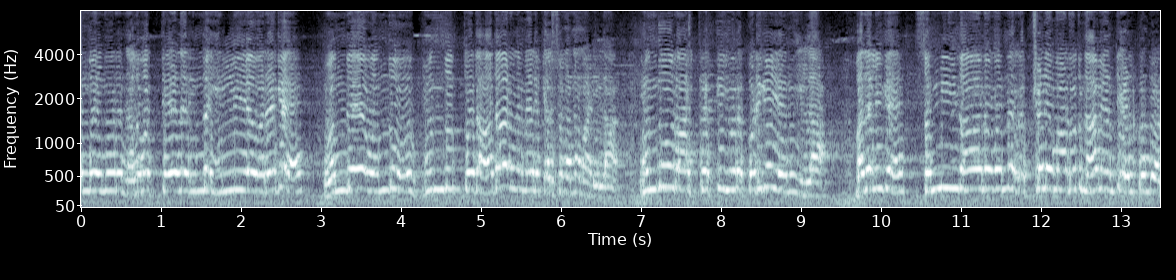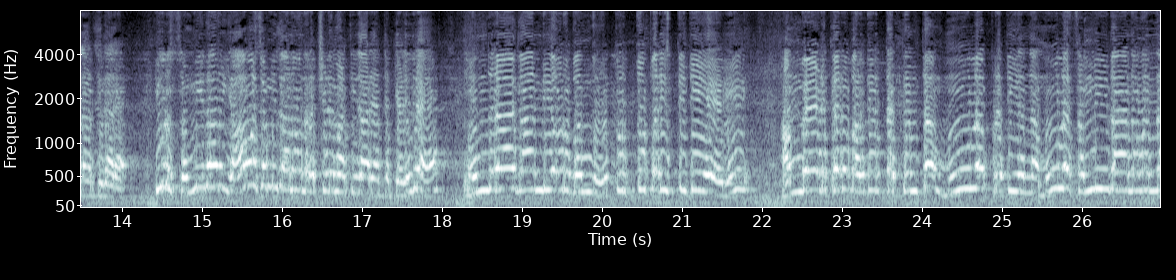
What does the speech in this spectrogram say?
ಒಂಬೈನೂರ ನಲವತ್ತೇಳರಿಂದ ಇಲ್ಲಿಯವರೆಗೆ ಒಂದೇ ಒಂದು ಹಿಂದುತ್ವದ ಆಧಾರದ ಮೇಲೆ ಕೆಲಸವನ್ನ ಮಾಡಿಲ್ಲ. ಹಿಂದೂ ರಾಷ್ಟ್ರಕ್ಕೆ ಇವರ ಕೊಡುಗೆ ಏನೂ ಇಲ್ಲ. ಬದಲಿಗೆ ಸಂವಿಧಾನವನ್ನ ರಕ್ಷಣೆ ಮಾಡೋದು ನಾವೇ ಅಂತ ಹೇಳ್ಕೊಂಡು ಓಡಾಡ್ತಿದ್ದಾರೆ. ಇವರು ಸಂವಿಧಾನ ಯಾವ ಸಂವಿಧಾನವನ್ನು ರಕ್ಷಣೆ ಮಾಡ್ತಿದ್ದಾರೆ ಅಂತ ಕೇಳಿದ್ರೆ ಇಂದಿರಾ ಗಾಂಧಿ ಅವರು ಬಂದು ತುರ್ತು ಪರಿಸ್ಥಿತಿ ಏರಿ ಅಂಬೇಡ್ಕರ್ ಬರೆದಿರ್ತಕ್ಕಂಥ ಮೂಲ ಪ್ರತಿಯನ್ನ, ಮೂಲ ಸಂವಿಧಾನವನ್ನ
